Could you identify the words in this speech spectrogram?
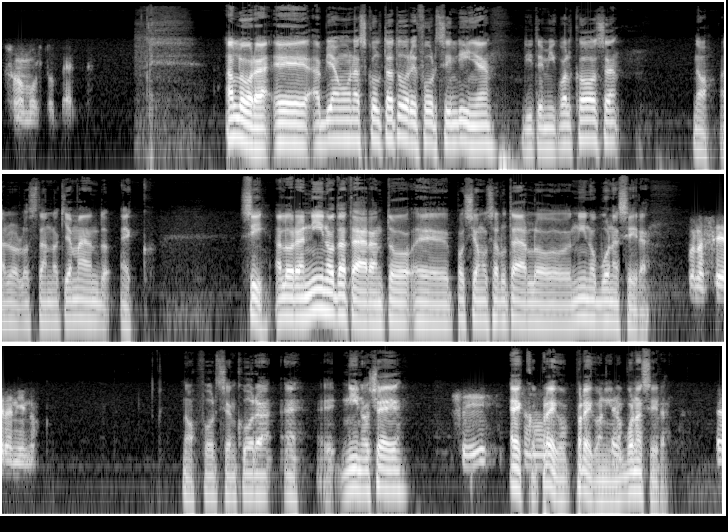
sono molto belle. Allora, eh, abbiamo un ascoltatore forse in linea? Ditemi qualcosa. No, allora lo stanno chiamando. Ecco. Sì, allora Nino da Taranto, eh, possiamo salutarlo. Nino, buonasera. Buonasera Nino. No, forse ancora... Eh, eh, Nino c'è? Sì. Ecco, sono... prego, prego Nino, buonasera. Eh,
